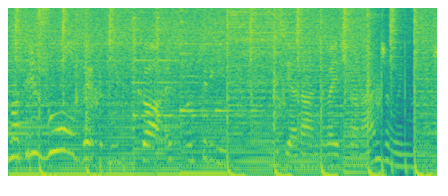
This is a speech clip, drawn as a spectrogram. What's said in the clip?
Смотри, как вытекает, смотри. Где оранжевая, еще оранжевый немножко.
